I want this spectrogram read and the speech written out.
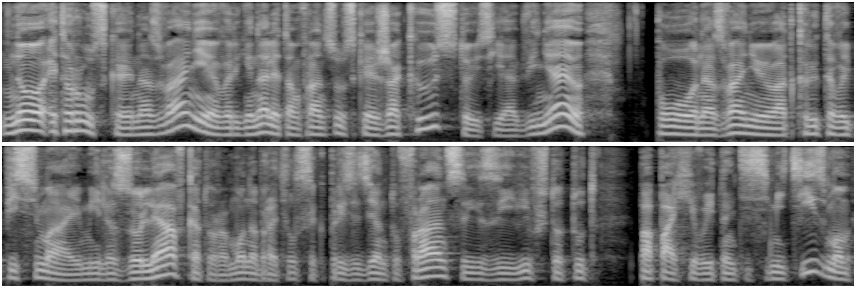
но это русское название, в оригинале там французское «Жакюс», то есть я обвиняю, по названию открытого письма Эмиля Золя, в котором он обратился к президенту Франции, заявив, что тут попахивает антисемитизмом,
